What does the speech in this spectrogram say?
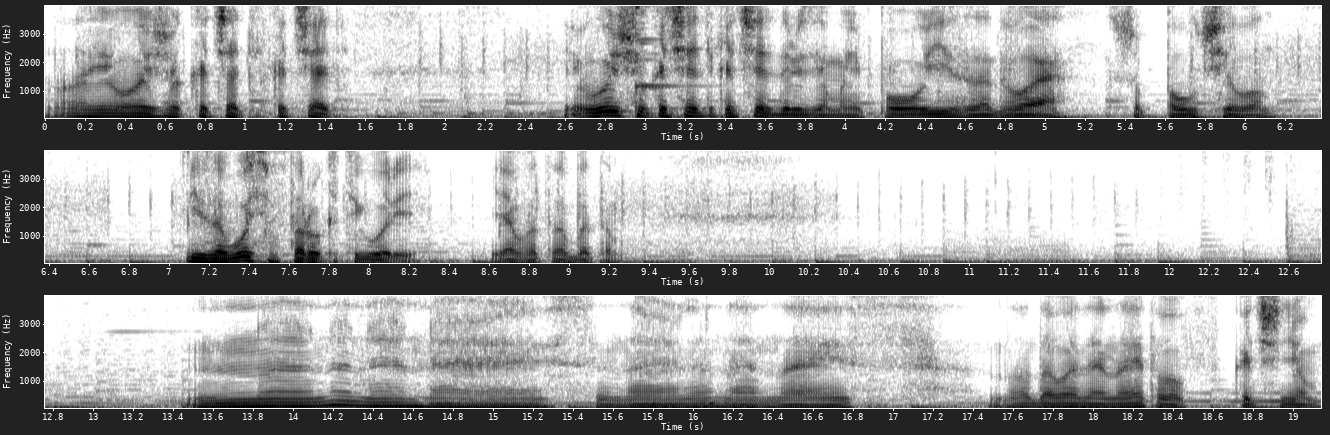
Ну, его еще качать и качать. Его еще качать и качать, друзья мои, по ИЗа 2, чтобы получил он. ИЗа 8 второй категории. Я вот об этом. Nice, nice. Ну, давай, наверное, этого качнем.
